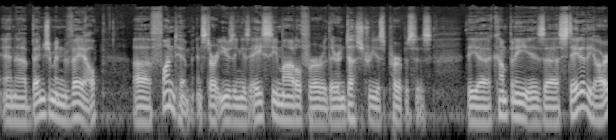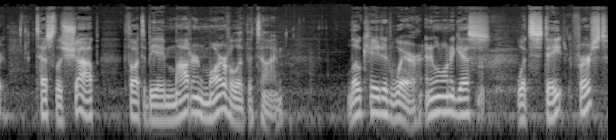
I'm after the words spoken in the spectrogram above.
and uh, Benjamin Vail, uh, fund him and start using his AC model for their industrious purposes. The uh, company is uh, state of the art. Tesla's shop, thought to be a modern marvel at the time, located where? Anyone want to guess what state first?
